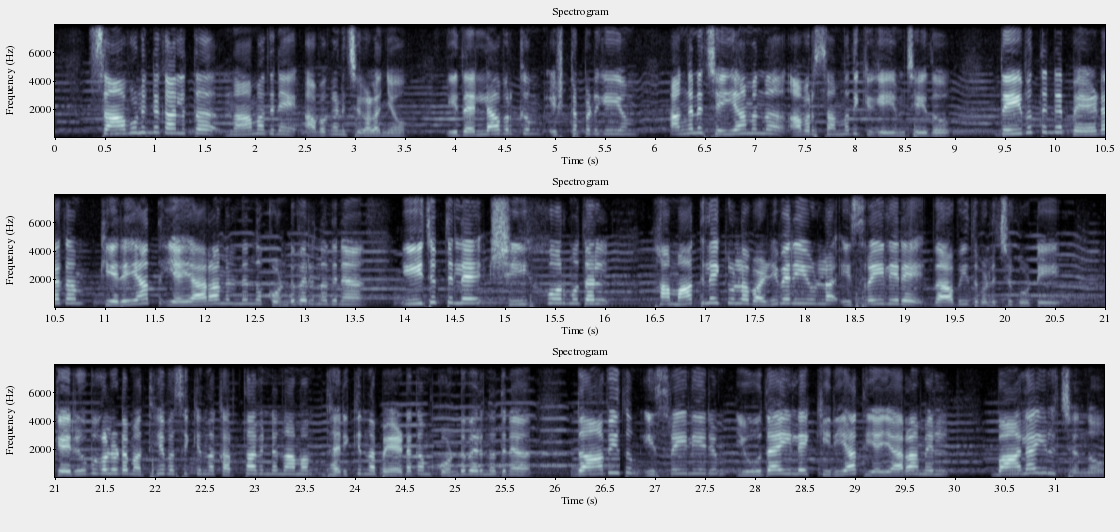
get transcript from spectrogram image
സാവൂളിന്റെ കാലത്ത് നാം അതിനെ അവഗണിച്ചു കളഞ്ഞു. ഇതെല്ലാവർക്കും ഇഷ്ടപ്പെടുകയും അങ്ങനെ ചെയ്യാമെന്ന് അവർ സമ്മതിക്കുകയും ചെയ്തു. ദൈവത്തിന്റെ പേടകം കിരയാത്ത് യയാറാമിൽ നിന്ന് കൊണ്ടുവരുന്നതിന് ഈജിപ്തിലെ ഷീഹോർ മുതൽ ഹമാത്തിലേക്കുള്ള വഴിവരെയുള്ള ഇസ്രയേലിയരെ ദാവീദ് വിളിച്ചുകൂട്ടി. കെരൂബുകളുടെ മധ്യ വസിക്കുന്ന കർത്താവിന്റെ നാമം ധരിക്കുന്ന പേടകം കൊണ്ടുവരുന്നതിന് ദാവീദും ഇസ്രയേലിയരും യൂതായിലെ കിരിയാത് യയാറാമിൽ ബാലായിൽ ചെന്നു.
